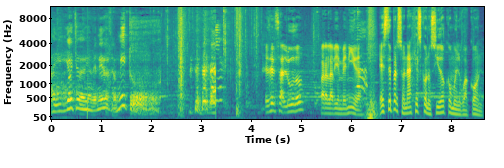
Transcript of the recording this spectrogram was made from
Hay ocho bienvenidos a Mito. Es el saludo para la bienvenida. Este personaje es conocido como el Guacón,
